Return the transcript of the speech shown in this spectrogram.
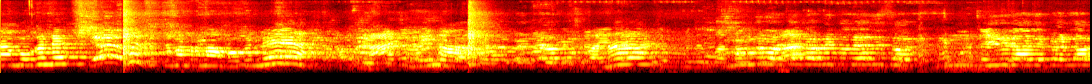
నా చూపించమంటారు నా స్వామి. ఇది నాది. నా.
